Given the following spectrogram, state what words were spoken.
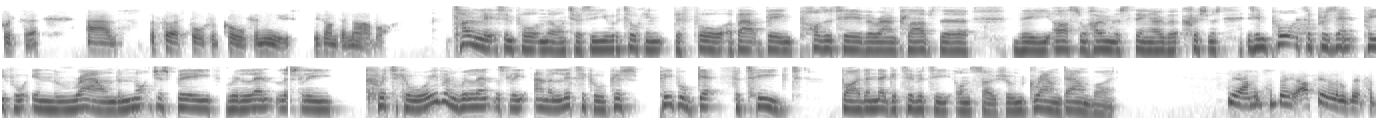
Twitter as the first port of call for news is undeniable. Tonally, it's important though on Twitter. You were talking before about being positive around clubs, the the Arsenal homeless thing over Christmas. It's important to present people in the round and not just be relentlessly critical or even relentlessly analytical because people get fatigued by the negativity on social and ground down by it. Yeah, I mean, it's a bit. I feel a little bit for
